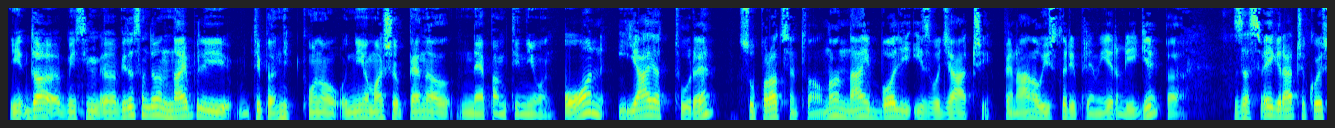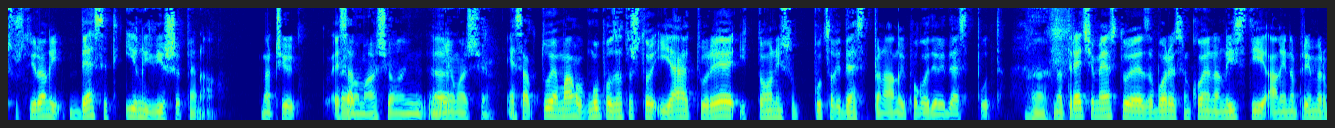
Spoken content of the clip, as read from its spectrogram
I da, mislim, uh, vidio sam da on najbolji, tipa, ni, ono, nije omašio penal, ne pamti ni on. On i Jaja Ture su procentualno najbolji izvođači penala u istoriji premijer lige Pa, za sve igrače koji su štirali 10 ili više penala. Znači, e e sad, omašio, on nije omašio. E sad, tu je malo glupo zato što i Jaja Ture i Toni su pucali 10 penala i pogodili 10 puta. Na trećem mestu je, zaboravio sam ko je na listi, ali na primjer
